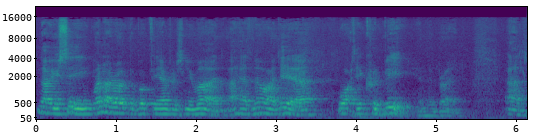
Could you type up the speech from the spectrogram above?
Now, you see, when I wrote the book, The Emperor's New Mind, I had no idea what it could be in the brain. And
